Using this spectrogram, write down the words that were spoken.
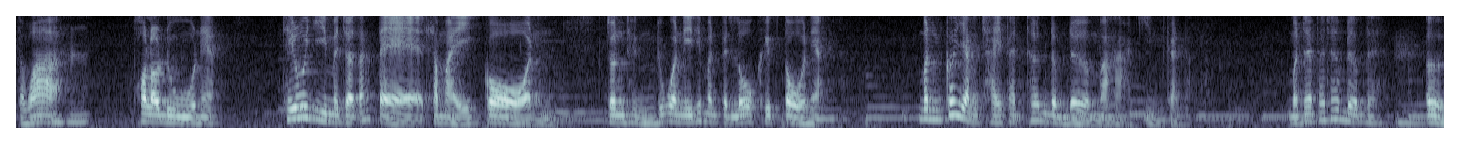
แต่ว่าอืมพอเราดูเนี่ย เทคโนโลยีมันจะตั้งแต่สมัยก่อน จนถึงทุกวันนี้ที่มันเป็นโลกคริปโตเนี่ย มันก็ยังใช้แพทเทิร์นเดิมๆมาหากินกันอะเหมือนเดิมแพทเทิร์นเดิมเลยอืมเออ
